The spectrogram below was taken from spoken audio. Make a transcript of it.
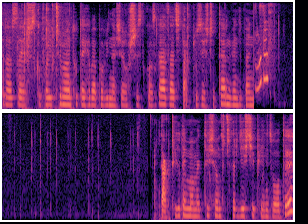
Teraz sobie wszystko policzymy. Tutaj chyba powinno się wszystko zgadzać. Tak, plus jeszcze ten, więc będzie. Tak, czyli tutaj mamy 1045 zł.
